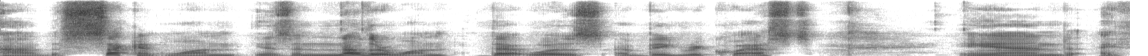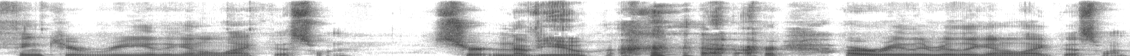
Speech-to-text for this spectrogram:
Uh, the second one is another one that was a big request, and I think you're really going to like this one. Certain of you are are really really going to like this one.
